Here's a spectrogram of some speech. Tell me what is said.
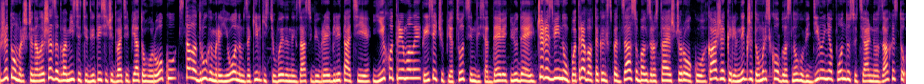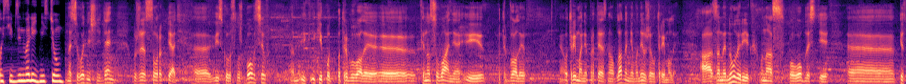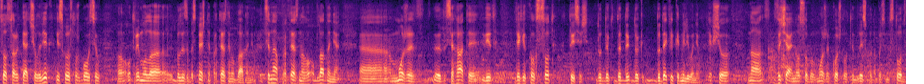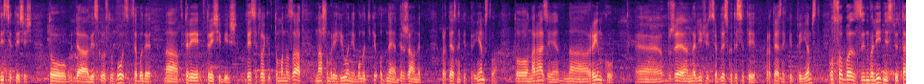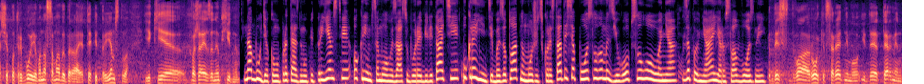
Житомирщина лише за два місяці 2025 року стала другим регіоном за кількістю виданих засобів реабілітації. Їх отримали 1579 людей. Через війну потреба в таких спецзасобах зростає щороку, каже керівник Житомирського обласного відділення фонду соціального захисту осіб з інвалідністю. На сьогоднішній день вже 45 е, військовослужбовців, е, які- які потребували е, фінансування і потребували отримання протезного обладнання, вони вже отримали. А за минулий рік у нас по області е, 545 чоловік військовослужбовців е, отримало, були забезпечені протезним обладнанням. Ціна протезного обладнання е, може е, досягати від декількох сот тисяч до, до, до, до, до декілька мільйонів. Якщо на звичайну особу може коштувати близько, наприклад, 100-200 тисяч, то для військовослужбовців це буде на втри, втричі більше. 10 років тому назад в нашому регіоні було тільки одне державне протезне підприємство, то наразі на ринку е, вже налічується близько 10 протезних підприємств. Особа з інвалідністю, та що потребує, вона сама вибирає те підприємство, яке вважає за необхідним. На будь-якому протезному підприємстві, окрім самого засобу реабілітації, українці безоплатно можуть скористатися послугами з його обслуговування, запевняє Ярослав Возний. Десь два роки в середньому йде термін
